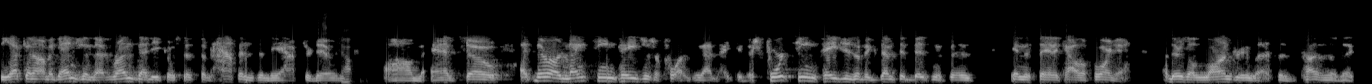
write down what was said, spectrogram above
the economic engine that runs that ecosystem, happens in the afternoon. Yep. Um, and so uh, there are 19 pages, or four, not 19, there's 14 pages of exempted businesses in the state of California. There's a laundry list of the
